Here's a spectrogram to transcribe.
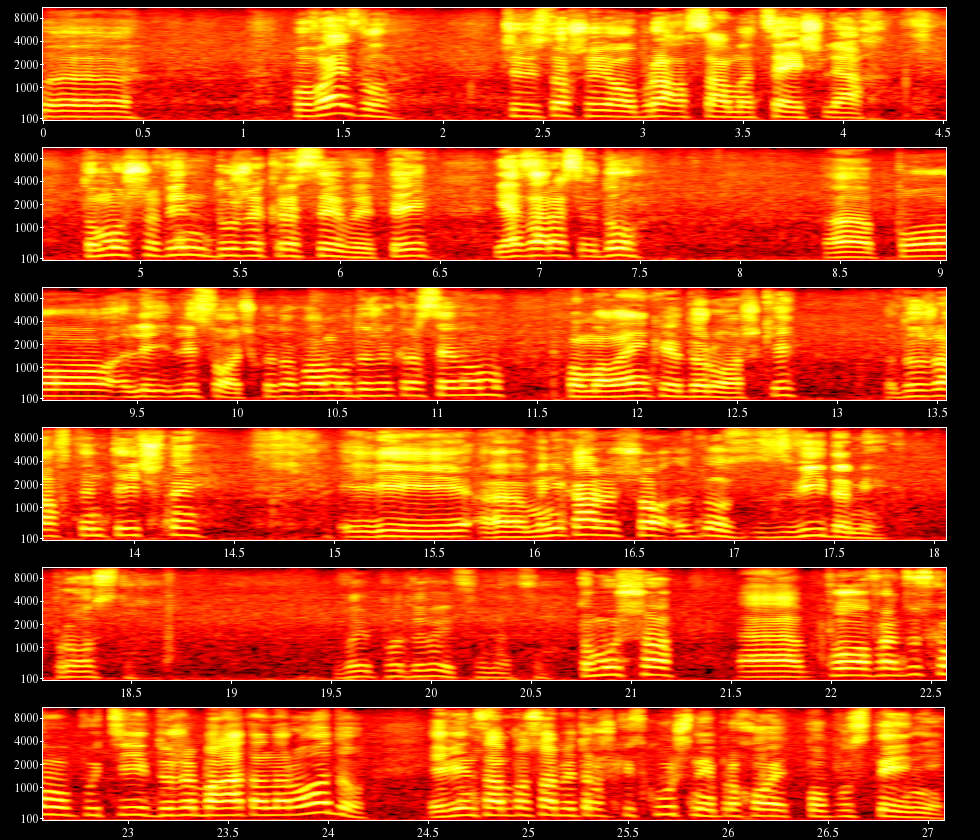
е, повезло через те, що я обрав саме цей шлях. Тому що він дуже красивий. Ти, я зараз йду е, по лі- лісочку такому дуже красивому, по маленькій дорожці, дуже автентичний. І е, мені кажуть, що ну, з відами просто. Ви подивіться на це. Тому що по французькому путі дуже багато народу, і він сам по собі трошки скучний проходить по пустині.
